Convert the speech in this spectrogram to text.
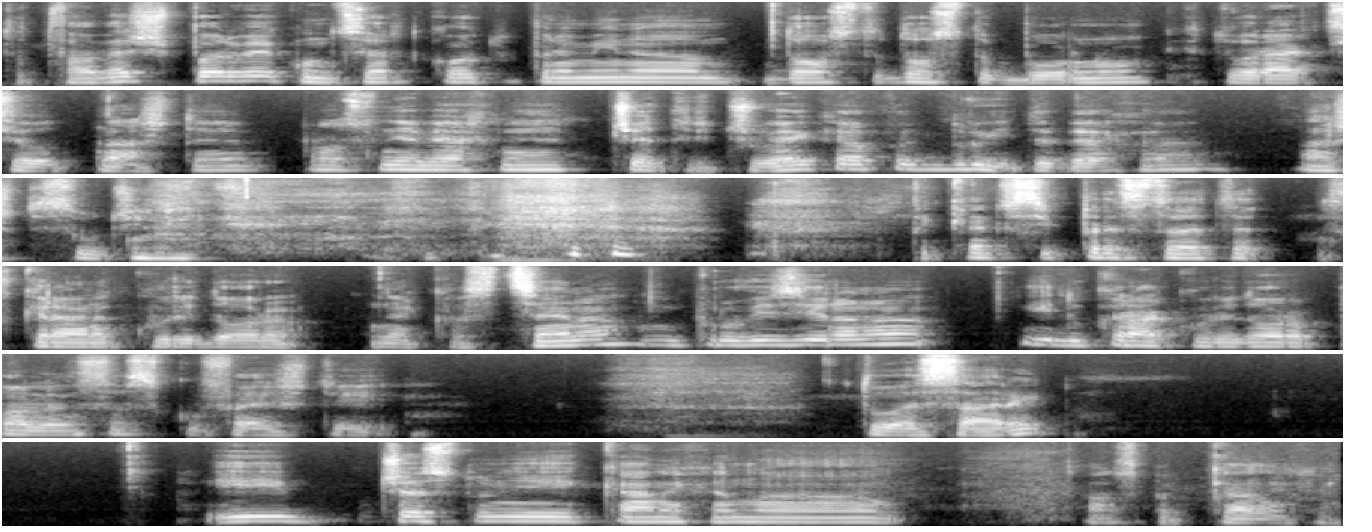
То това беше първия концерт, който премина доста, доста бурно, като реакция от нашите. Просто ние бяхме четири човека, а пък другите бяха нашите са ученици. така че си представете в края на коридора някаква сцена, импровизирана и до края коридора пълен с кофещи туесари. И често ни канеха на... Аз пък канеха.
